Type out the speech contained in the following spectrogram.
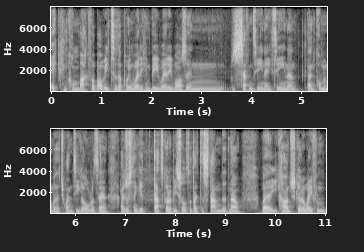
it can come back for Bobby to the point where he can be where he was in 17, 18 and, and come in with a 20 goal return. I just think it that's got to be sort of like the standard now, where you can't just get away from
